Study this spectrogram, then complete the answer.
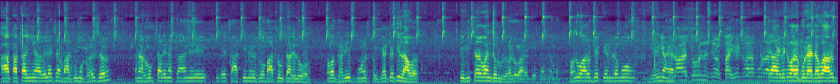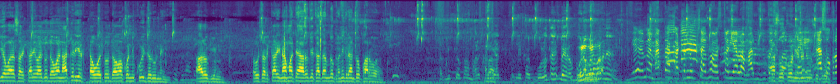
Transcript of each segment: આ કાકા અહીંયા આવેલા છે આ બાજુમાં ઘર છે. અને આ રોગચાળીના કારણે એ કાકીને જો બાટલો ઉતારેલો હવે ગરીબ માણસ પૈસા ક્યાંથી લાવે? એ વિચારવાની જરૂર છે. ફલુ આરોગ્ય કેન્દ્રમાં. ભલું આરોગ્ય કેન્દ્રમાં જઈને આવ્યા પ્રાઇવેટ વાળા બોલાયા હતા હવે આરોગ્ય વાળા સરકારી વાળા જો દવા ના કરી શકતા હોય તો દવાખાની કોઈ જરૂર નહીં. આરોગ્યની. હવે સરકારી ના માટે આરોગ્ય ખાતામાં તો ઘણી ગ્રાન્ટો ફાળવે બોલો બોલો બોલો એ અમે અમારે તો આ ગટરનું જ સાહેબ હોશ કરી આલો. અમારે બીજું આ કશું છોકરો એનો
